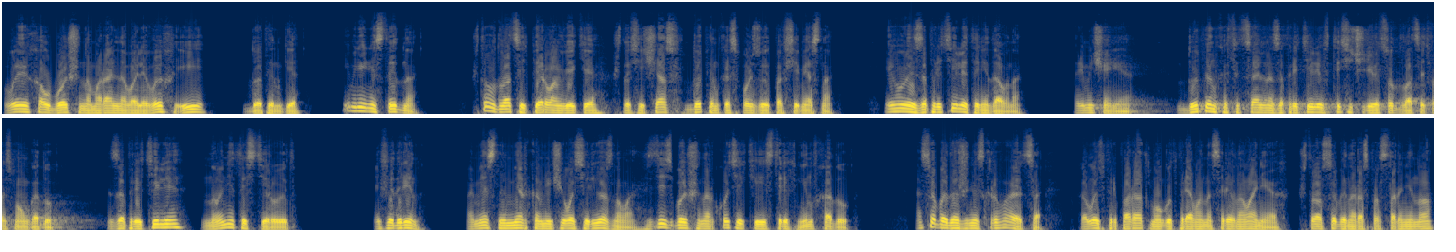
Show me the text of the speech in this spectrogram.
выехал больше на морально-волевых и... допинге. И мне не стыдно. Что в 21 веке, что сейчас допинг используют повсеместно. Его и запретили-то недавно. Примечание. Допинг официально запретили в 1928 году. Запретили, но не тестируют. Эфедрин. По местным меркам ничего серьезного, здесь больше наркотики и стряхнин в ходу. Особо даже не скрываются, вколоть препарат могут прямо на соревнованиях, что особенно распространено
